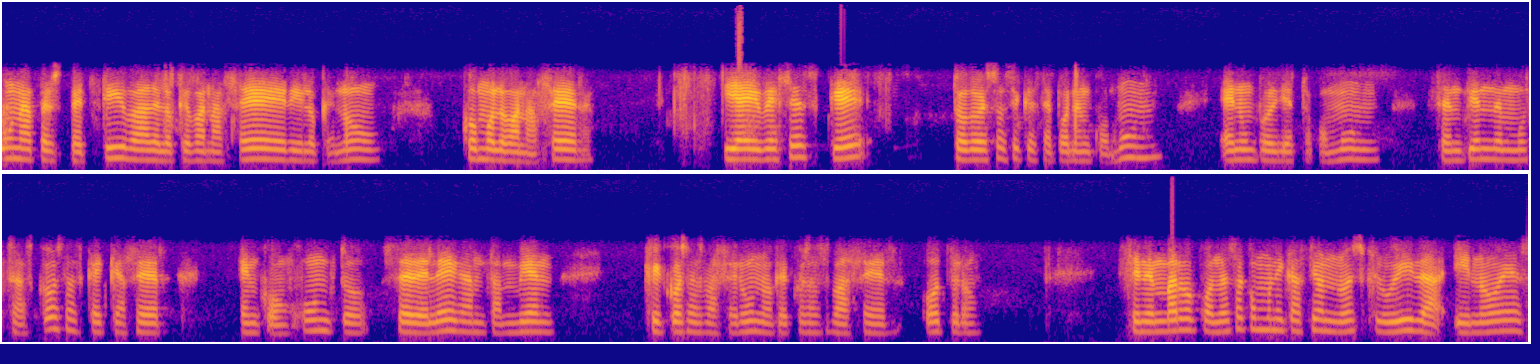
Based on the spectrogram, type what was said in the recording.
una perspectiva de lo que van a hacer y lo que no, cómo lo van a hacer. Y hay veces que todo eso sí que se pone en común, en un proyecto común, se entienden muchas cosas que hay que hacer en conjunto, se delegan también qué cosas va a hacer uno, qué cosas va a hacer otro. Sin embargo, cuando esa comunicación no es fluida y no es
